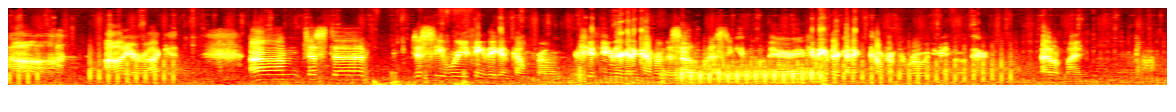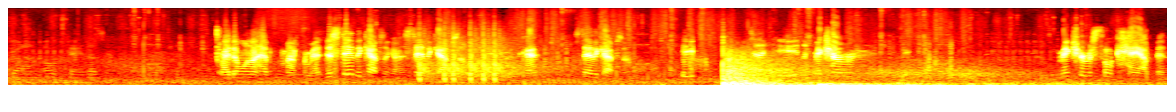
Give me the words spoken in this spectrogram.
Ah. Ah, you're rocket. Um, just uh, just see where you think they can come from. If you think they're gonna come from the southwest, you can go there. If you think they're gonna come from the road, you can go there. I don't mind. I don't want to have my permit. Just stay in the cap zone, guys. Stay in the cap zone. Okay? Stay in the cap zone. Make sure. Make sure we're still camping.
